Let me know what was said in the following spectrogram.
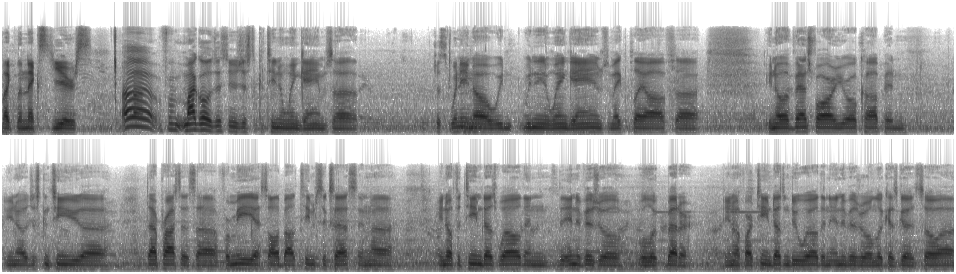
like the next years? Uh, for my goal this year is just to continue to win games. Uh, just winning. You know, we we need to win games, make the playoffs. Uh, you know, advance far in Euro Cup, and you know, just continue to that process. Uh, for me, it's all about team success, and uh, you know, if the team does well, then the individual will look better. You know, if our team doesn't do well, then the individual will look as good. So uh,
